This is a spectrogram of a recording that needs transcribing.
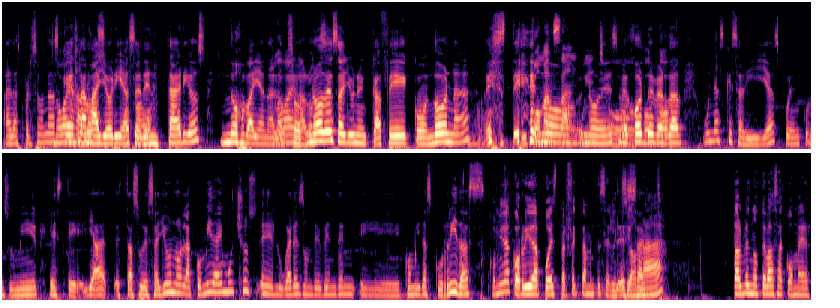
a las personas No que es la mayoría sedentarios, no vayan al No Oxxo, no desayunen café con dona, No. este, Y coman no, sándwich no es mejor de verdad unas quesadillas pueden consumir, este, ya está su desayuno, la comida, hay muchos eh, lugares donde venden eh, comidas corridas, Comida corrida puedes perfectamente seleccionar. Tal vez no te vas a comer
